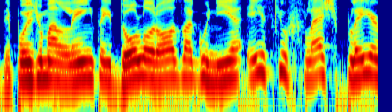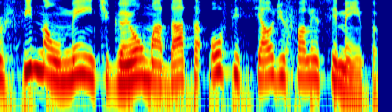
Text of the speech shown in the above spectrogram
Depois de uma lenta e dolorosa agonia, eis que o Flash Player finalmente ganhou uma data oficial de falecimento.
